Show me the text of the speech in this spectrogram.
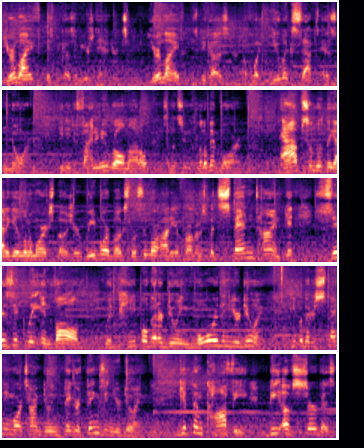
your life is because of your standards. Your life is because of what you accept as norm. You need to find a new role model, someone doing a little bit more. Absolutely got to get a little more exposure, read more books, listen to more audio programs, but spend time, get physically involved with people that are doing more than you're doing, people that are spending more time doing bigger things than you're doing. Get them coffee, be of service,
